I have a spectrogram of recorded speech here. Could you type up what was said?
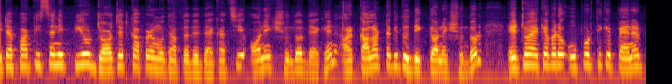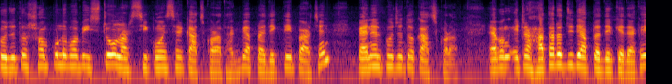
এটা পাকিস্তানি পিওর জর্জেট কাপড়ের মধ্যে আপনাদের দেখাচ্ছি। অনেক সুন্দর দেখেন, আর কালারটা কিন্তু দেখতে অনেক সুন্দর। এটাও একেবারে উপর থেকে প্যানেল পর্যন্ত সম্পূর্ণভাবে স্টোন আর সিকোয়েন্সের কাজ করা থাকবে, আপনারা দেখতেই পারছেন প্যানেল পর্যন্ত কাজ করা। এবং এটার হাতারও যদি আপনাদেরকে দেখে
